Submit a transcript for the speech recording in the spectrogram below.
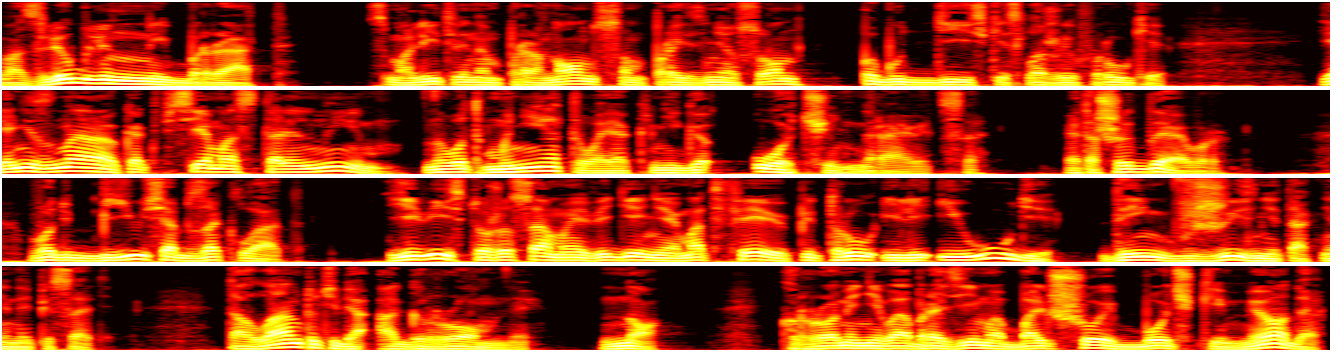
«Возлюбленный брат», — с молитвенным прононсом произнес он, по-буддийски сложив руки, — «я не знаю, как всем остальным, но вот мне твоя книга очень нравится. Это шедевр. Вот бьюсь об заклад. Явись то же самое видение Матфею, Петру или Иуде, да им в жизни так не написать. Талант у тебя огромный. Но, кроме невообразимо большой бочки меда,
